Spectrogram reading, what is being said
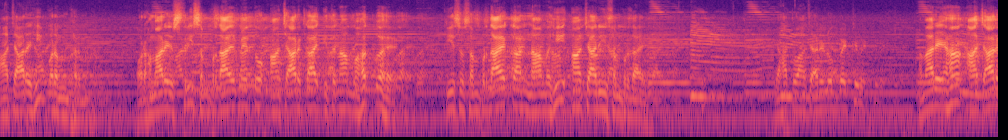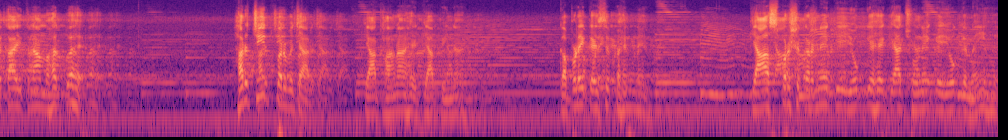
आचार ही परम धर्म है। और हमारे स्त्री संप्रदाय में तो आचार का इतना महत्व है कि इस संप्रदाय का नाम ही आचारी संप्रदाय है। यहाँ तो आचार्य लोग बैठे बैठे हमारे यहाँ आचार का इतना महत्व है। हर चीज़ पर विचार। क्या खाना है, क्या पीना है, कपड़े कैसे पहनने क्या स्पर्श करने के योग्य है, क्या छूने के योग्य नहीं है,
